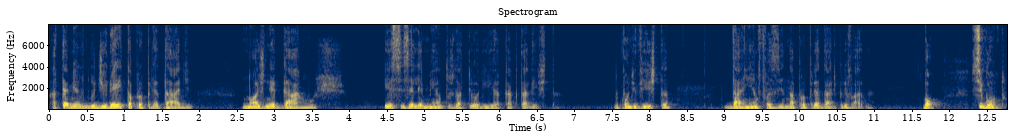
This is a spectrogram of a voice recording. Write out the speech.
até mesmo do direito à propriedade, nós negarmos esses elementos da teoria capitalista, do ponto de vista da ênfase na propriedade privada. Bom, segundo,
